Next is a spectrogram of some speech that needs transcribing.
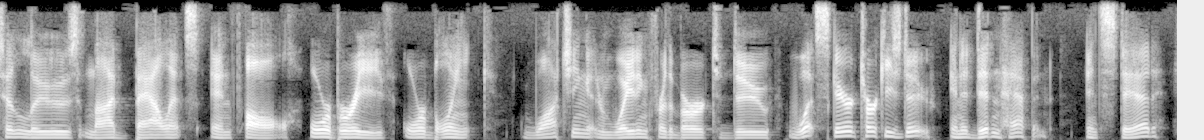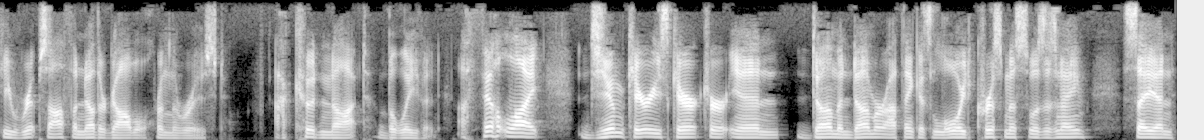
to lose my balance and fall, or breathe, or blink, watching and waiting for the bird to do what scared turkeys do. And it didn't happen. Instead, he rips off another gobble from the roost. I could not believe it. I felt like Jim Carrey's character in Dumb and Dumber, I think it's Lloyd Christmas was his name, saying,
